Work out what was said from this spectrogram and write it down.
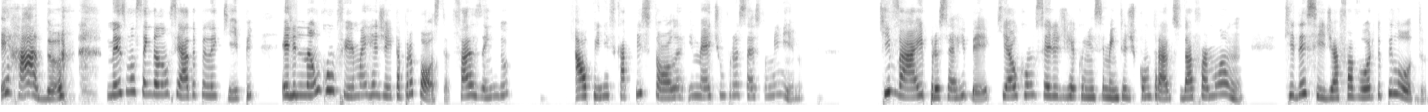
Errado! Mesmo sendo anunciado pela equipe, ele não confirma e rejeita a proposta, fazendo a Alpine ficar pistola e mete um processo no menino. Que vai para o CRB, que é o Conselho de Reconhecimento de Contratos da Fórmula 1, que decide a favor do piloto,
